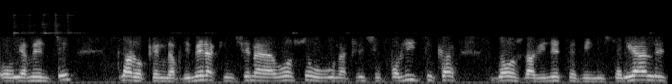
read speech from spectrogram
obviamente claro que en la primera quincena de agosto hubo una crisis política dos gabinetes ministeriales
